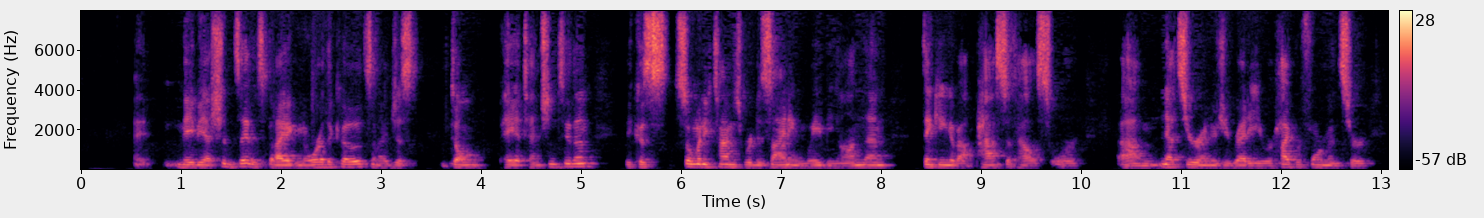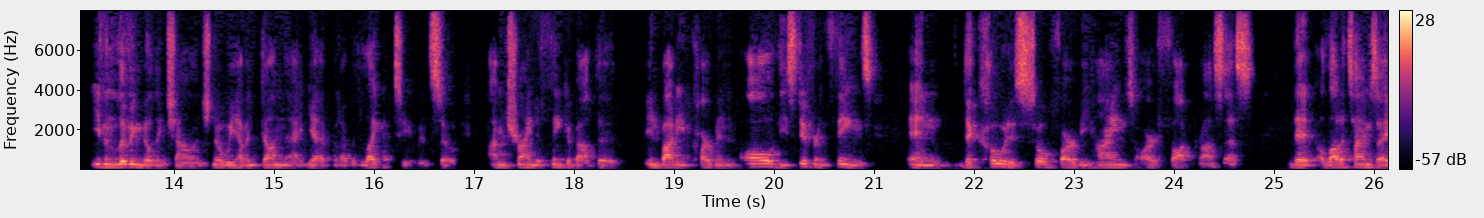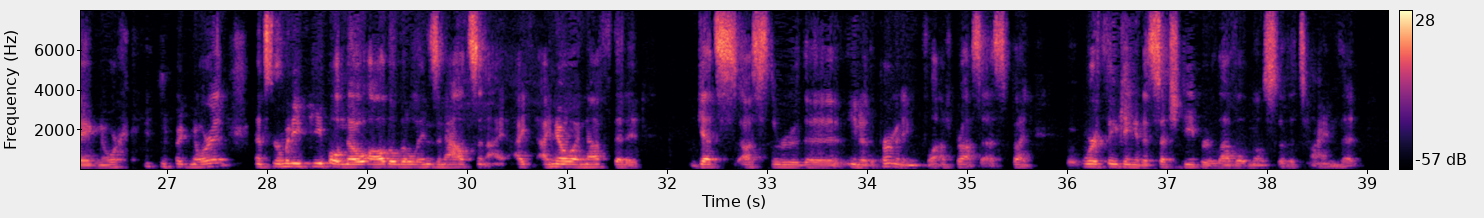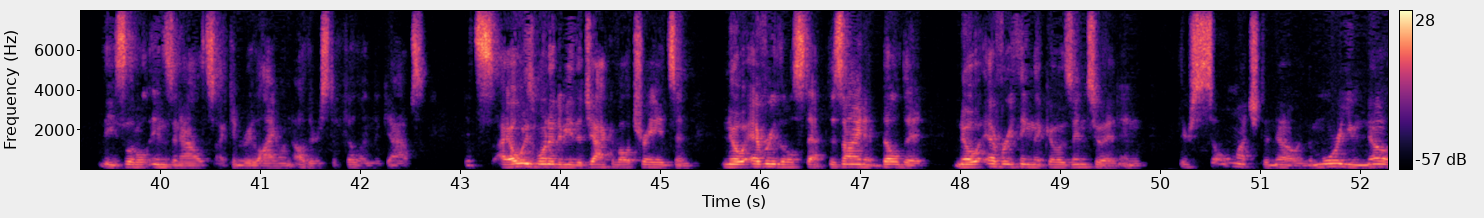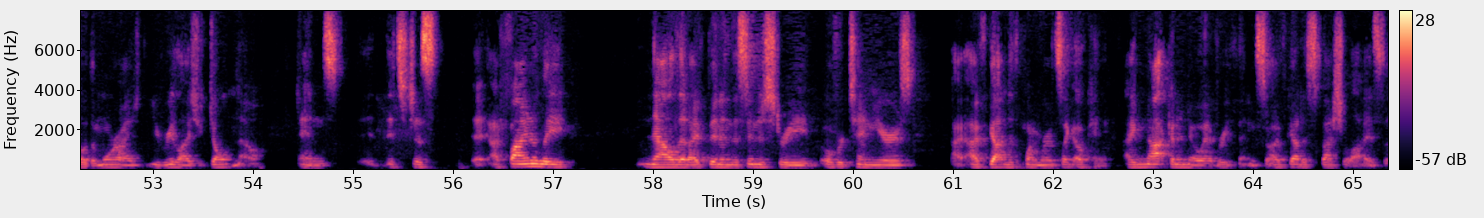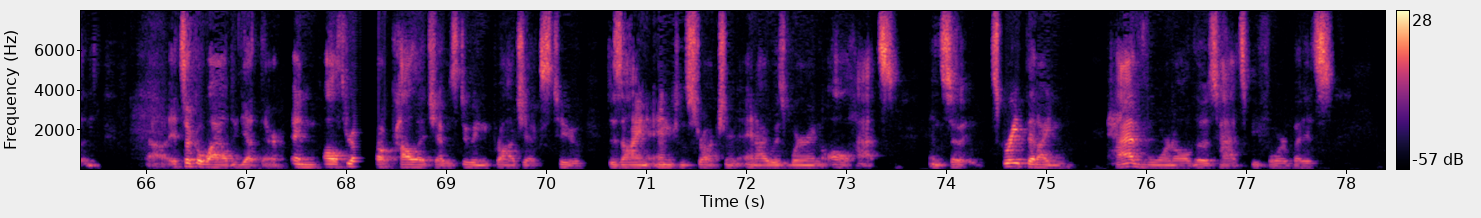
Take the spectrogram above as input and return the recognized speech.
maybe I shouldn't say this, but I ignore the codes and I just don't pay attention to them because so many times we're designing way beyond them, thinking about passive house or um, net zero energy ready or high performance or even living building challenge. No, we haven't done that yet, but I would like to. And so I'm trying to think about the embodied carbon, all these different things. And the code is so far behind our thought process that a lot of times I ignore ignore it. And so many people know all the little ins and outs, and I, I, I know enough that it gets us through the you know the permitting process. But we're thinking at a such deeper level most of the time that these little ins and outs I can rely on others to fill in the gaps. It's I always wanted to be the jack of all trades and know every little step, design it, build it, know everything that goes into it. And there's so much to know. And the more you know the more I, you realize you don't know. And it's just i finally now that i've been in this industry over 10 years I, have gotten to the point where it's like okay i'm not going to know everything. So i've got to specialize. And uh, it took a while to get there. And all throughout college i was doing projects to design and construction and i was wearing all hats. And so it's great that i have worn all those hats before, but it's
